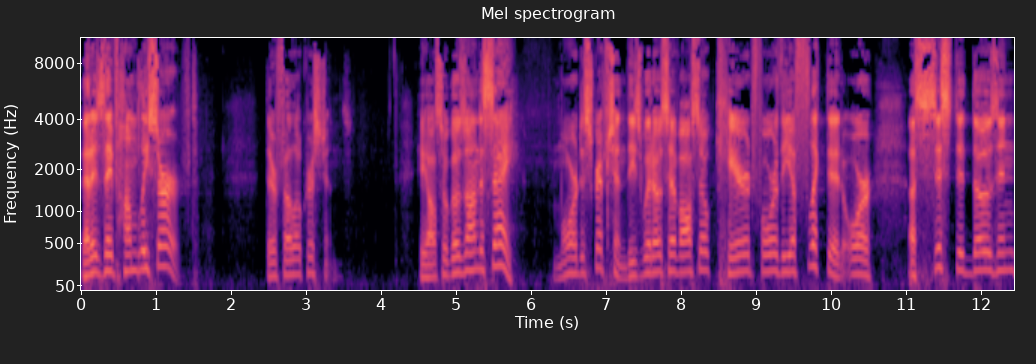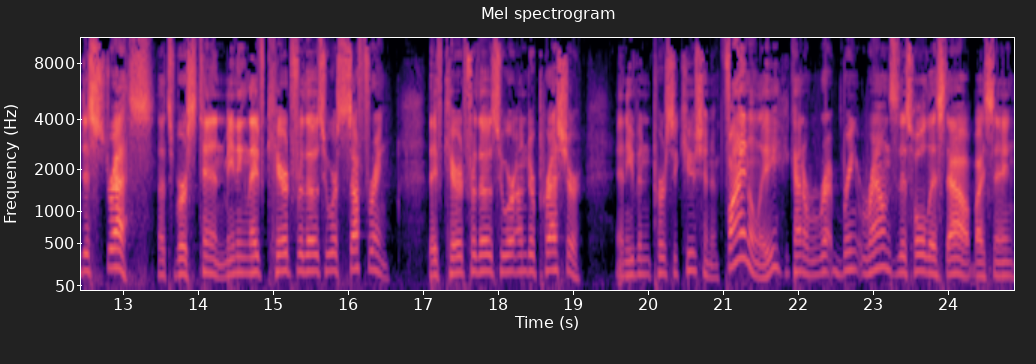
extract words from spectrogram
That is, they've humbly served their fellow Christians. He also goes on to say, more description. These widows have also cared for the afflicted or assisted those in distress. That's verse 10, meaning they've cared for those who are suffering. They've cared for those who are under pressure and even persecution. And finally, he kind of bring, rounds this whole list out by saying,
